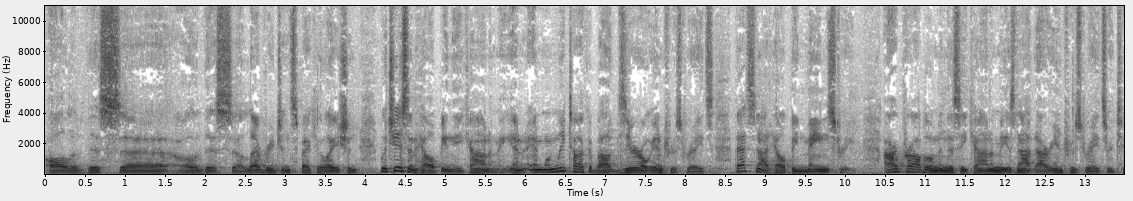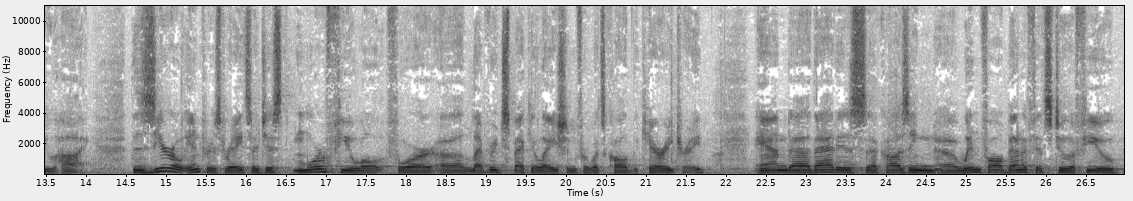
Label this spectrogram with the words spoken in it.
all of this, uh, all of this uh, leverage and speculation, which isn't helping the economy. And, and when we talk about zero interest rates, that's not helping Main Street. Our problem in this economy is not our interest rates are too high. The zero interest rates are just more fuel for uh, leverage speculation for what's called the carry trade and uh, that is uh, causing uh, windfall benefits to a few,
